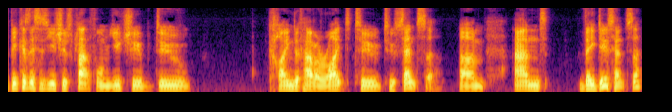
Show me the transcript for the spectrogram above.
because this is YouTube's platform, YouTube do kind of have a right to to censor. Um, and they do censor.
